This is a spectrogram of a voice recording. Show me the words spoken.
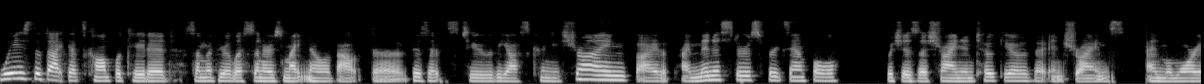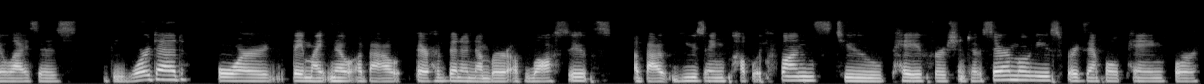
ways that that gets complicated. Some of your listeners might know about the visits to the Yasukuni Shrine by the prime ministers, for example, which is a shrine in Tokyo that enshrines and memorializes the war dead. Or they might know about there have been a number of lawsuits about using public funds to pay for Shinto ceremonies, for example, paying for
